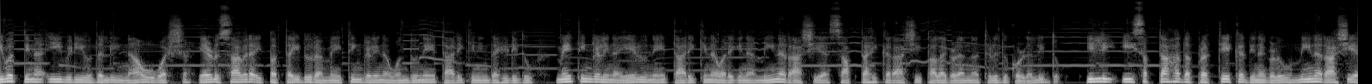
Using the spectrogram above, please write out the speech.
ಇವತ್ತಿನ ಈ ವಿಡಿಯೋದಲ್ಲಿ ನಾವು ವರ್ಷ ಎರಡು ಸಾವಿರ ಇಪ್ಪತ್ತೈದರ ಮೇ ತಿಂಗಳಿನ ಒಂದನೇ ತಾರೀಕಿನಿಂದ ಹಿಡಿದು ಮೇ ತಿಂಗಳಿನ ಏಳನೇ ತಾರೀಕಿನವರೆಗಿನ ಮೀನರಾಶಿಯ ಸಾಪ್ತಾಹಿಕ ರಾಶಿ ಫಲಗಳನ್ನು ತಿಳಿದುಕೊಳ್ಳಲಿದ್ದು, ಇಲ್ಲಿ ಈ ಸಪ್ತಾಹದ ಪ್ರತ್ಯೇಕ ದಿನಗಳು ಮೀನರಾಶಿಯ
